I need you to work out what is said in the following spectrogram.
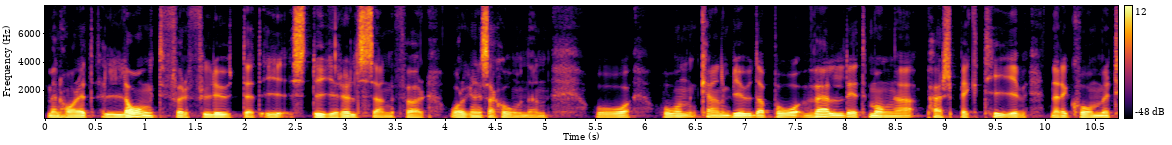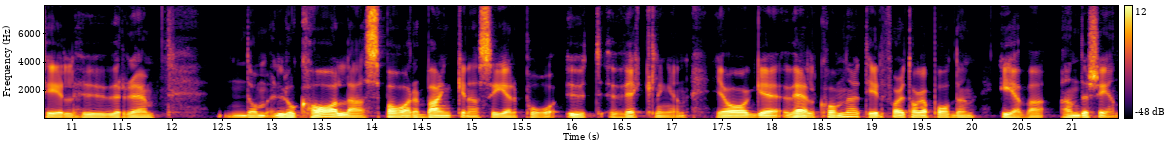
men har ett långt förflutet i styrelsen för organisationen. Och hon kan bjuda på väldigt många perspektiv när det kommer till hur eh, de lokala sparbankerna ser på utvecklingen. Jag eh, välkomnar till Företagarpodden Eva Andersén.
